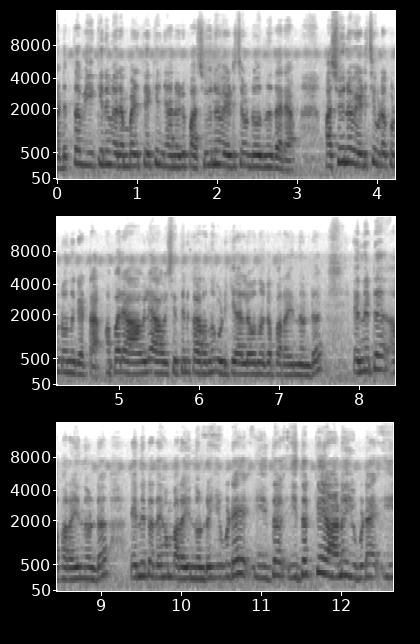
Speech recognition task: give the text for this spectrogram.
അടുത്ത വീക്കിന് വരുമ്പോഴത്തേക്ക് ഞാനൊരു പശുവിനെ മേടിച്ചുകൊണ്ട് വന്ന് തരാം. പശുവിനെ മേടിച്ച് ഇവിടെ കൊണ്ടുവന്ന് കെട്ടാം. അപ്പോൾ രാവിലെ ആവശ്യത്തിന് കറന്ന് കുടിക്കാമല്ലോ എന്നൊക്കെ പറയുന്നുണ്ട്. എന്നിട്ട് പറയുന്നുണ്ട്. എന്നിട്ട് അദ്ദേഹം പറയുന്നുണ്ട് ഇവിടെ ഇത് ഇതൊക്കെയാണ് ഇവിടെ ഈ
